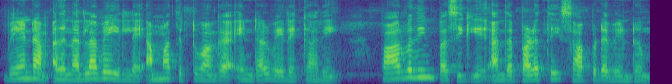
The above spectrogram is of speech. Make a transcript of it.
வேண்டாம் அது நல்லாவே இல்லை. அம்மா திட்டுவாங்க என்றாள் வேலைக்காரி. பார்வதியின் பசிக்கு அந்த பழத்தை சாப்பிட வேண்டும்.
